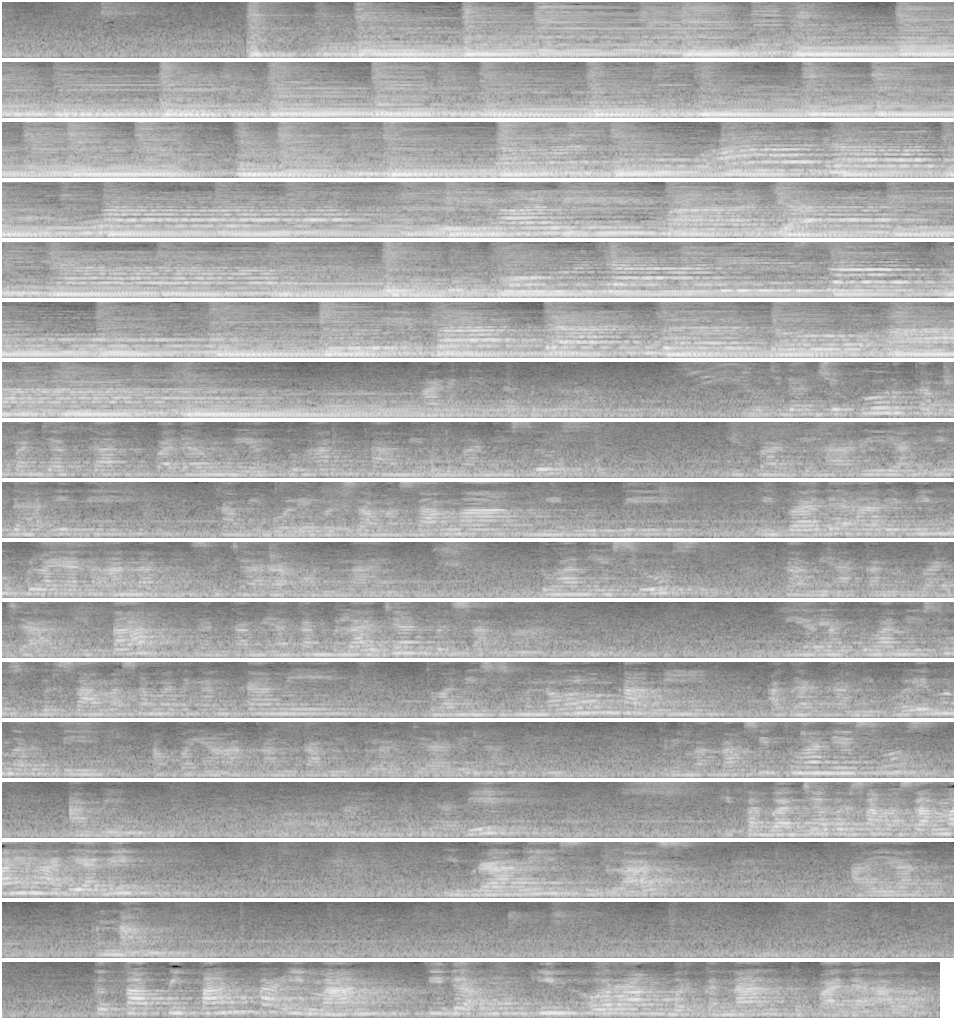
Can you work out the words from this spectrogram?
Di pagi hari yang indah ini kami boleh bersama-sama mengikuti ibadah hari Minggu pelayanan anak secara online. Tuhan Yesus, kami akan membaca Alkitab dan kami akan belajar bersama. Biarlah Tuhan Yesus bersama-sama dengan kami. Tuhan Yesus menolong kami agar kami boleh mengerti apa yang akan kami pelajari nanti. Terima kasih Tuhan Yesus. Amin. Nah, adik-adik, kita baca bersama-sama ya adik-adik. Ibrani 11 ayat 6. Tetapi tanpa iman tidak mungkin orang berkenan kepada Allah.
